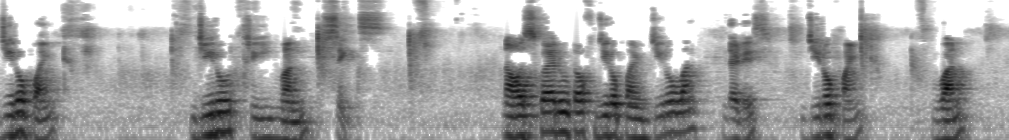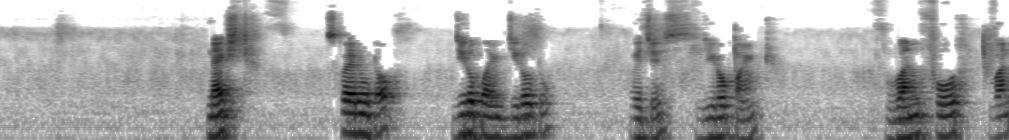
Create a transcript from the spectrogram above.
0 0.0316 now square root of 0 0.01 that is 0 0.1 next square root of 0 0.02 which is 0 0.141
